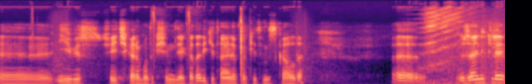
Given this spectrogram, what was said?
e, iyi bir şey çıkaramadık. Şimdiye kadar iki tane paketimiz kaldı. E, özellikle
